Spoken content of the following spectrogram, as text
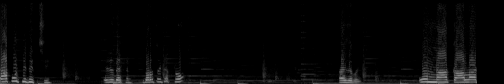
কাপড় কি দিচ্ছি। এই যে দেখেন, ধরো তো এটা একটু। এই যে ভাই ওন্না কালার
